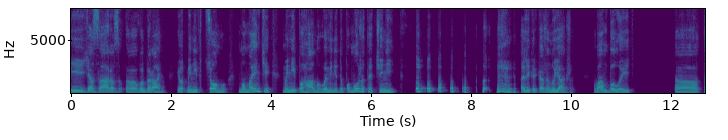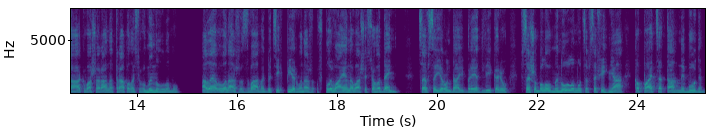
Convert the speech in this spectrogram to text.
і я зараз е, вибираю. І от мені в цьому моменті мені погано, ви мені допоможете чи ні? А лікар каже: ну як же? Вам болить? Так, ваша рана трапилась в минулому, але вона ж з вами до цих пір вона ж впливає на ваше сьогодення. Це все єрунда і бред лікарю, все, що було в минулому, це все фігня, копатися там не будемо.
